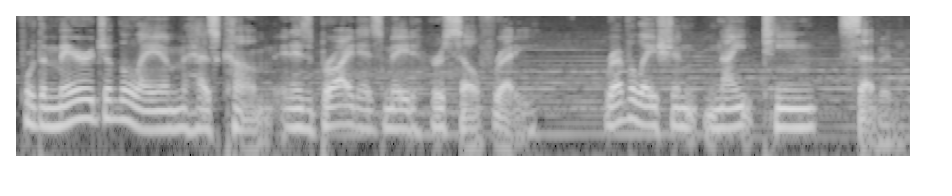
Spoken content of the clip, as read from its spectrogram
For the marriage of the Lamb has come, and His bride has made herself ready. Revelation 19 7.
